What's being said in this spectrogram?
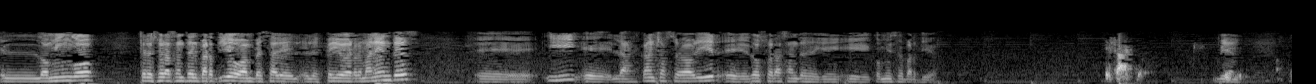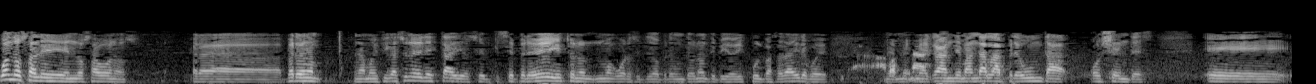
el domingo, tres horas antes del partido, va a empezar el, el de remanentes eh, y las canchas se van a abrir dos horas antes de que comience el partido. Exacto. Bien. ¿Cuándo salen los abonos? Para, perdón, las modificaciones del estadio se, se prevé, y esto no, me acuerdo si te lo pregunté o no, te pido disculpas al aire porque me, acaban de mandar la pregunta oyentes. Eh,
